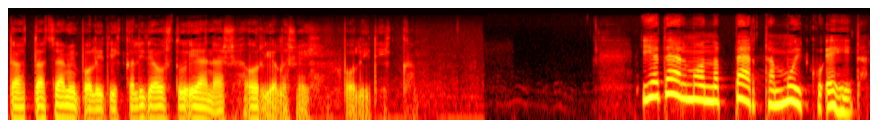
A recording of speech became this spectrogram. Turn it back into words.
tahtaa sämin politiikka liitä ostuu iänäis orjallasei politiikka. Ja täällä monna pärthän muikku ehitän.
